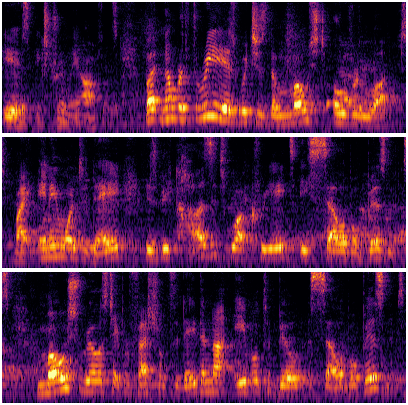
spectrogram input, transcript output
is extremely obvious. But number three is, which is the most overlooked by anyone today, is because it's what creates a sellable business. Most real estate professionals today, they're not able to build a sellable business.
